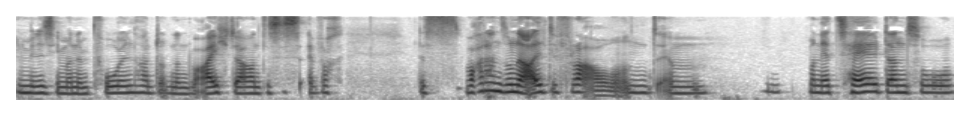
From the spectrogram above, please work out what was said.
mir das jemand empfohlen hat und dann war ich da und das ist einfach das war dann so eine alte Frau und ähm, man erzählt dann so,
